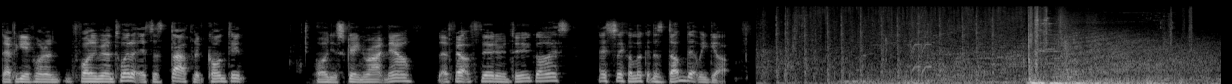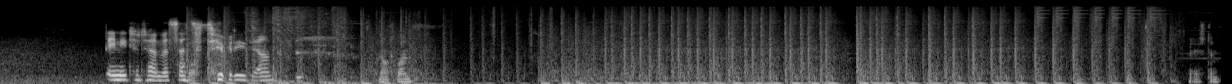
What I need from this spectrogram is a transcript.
Don't forget if you want to follow me on Twitter, it's just Darkloop content on your screen right now. Without further ado, guys, let's take a look at this dub that we got. They need to turn the sensitivity down. Not fun. Finished him.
